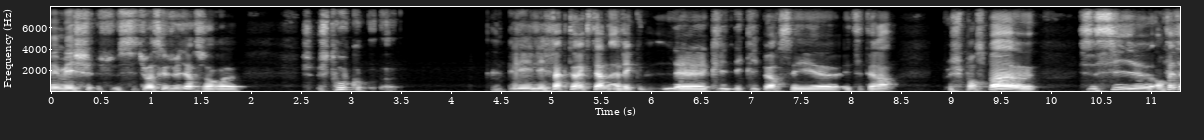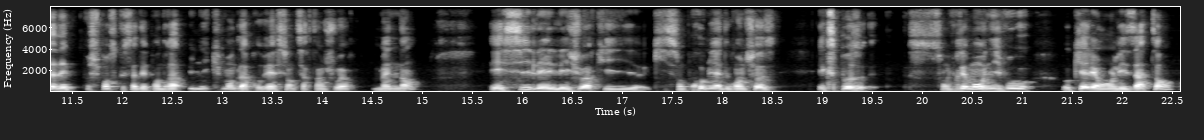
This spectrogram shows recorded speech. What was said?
Mais, mais je- je- si tu vois ce que je veux dire, genre, euh, je, je trouve que les, les facteurs externes avec les, Cli- les Clippers et etc. Je pense pas si en fait ça je pense que ça dépendra uniquement de la progression de certains joueurs maintenant et si les, les joueurs qui qui sont promis à de grandes choses exposent sont vraiment au niveau auquel on les attend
